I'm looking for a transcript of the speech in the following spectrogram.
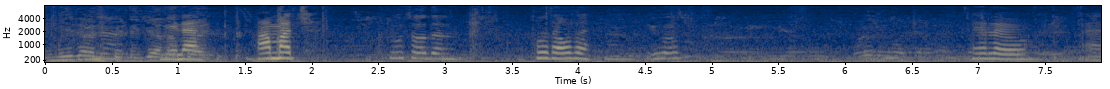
Nimuite unipelekea นี่นะ alafu how much 2000. two thousand You have? Hello อ่า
